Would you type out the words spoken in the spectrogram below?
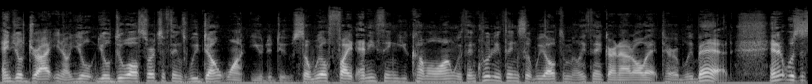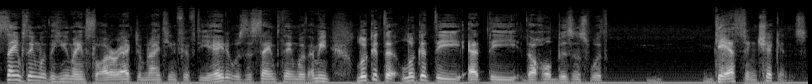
and you'll try, you know, you'll you'll do all sorts of things we don't want you to do. So we'll fight anything you come along with, including things that we ultimately think are not all that terribly bad. And it was the same thing with the Humane Slaughter Act of 1958. It was the same thing with, I mean, look at the look at the at the the whole business with gassing chickens.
